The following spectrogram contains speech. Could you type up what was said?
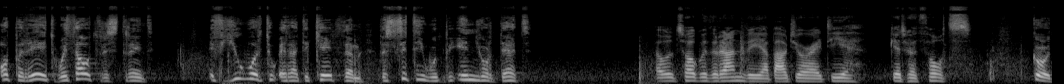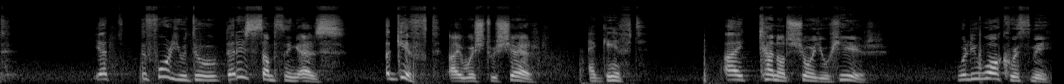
operate without restraint. If you were to eradicate them, the city would be in your debt. I will talk with Randvi about your idea. Get her thoughts. Good. Yet, before you do, there is something else. A gift I wish to share. A gift. I cannot show you here. Will you walk with me?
